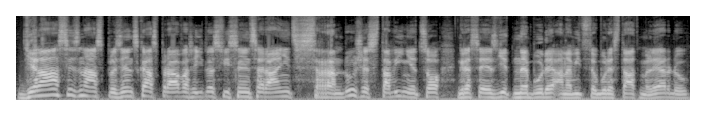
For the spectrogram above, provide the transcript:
dělá si z nás plzeňská zpráva ředitelství silnice dálnic srandu, že staví něco, kde se jezdit nebude a navíc to bude stát miliardu?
